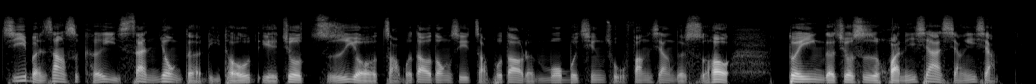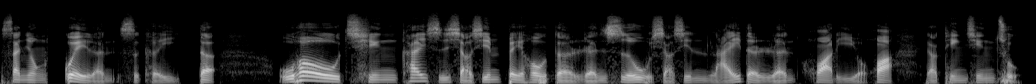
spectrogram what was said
基本上是可以善用的。里头也就只有找不到东西、找不到人、摸不清楚方向的时候，对应的就是缓一下、想一想，善用贵人是可以的。午后，请开始小心背后的人事物，小心来的人话里有话，要听清楚。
